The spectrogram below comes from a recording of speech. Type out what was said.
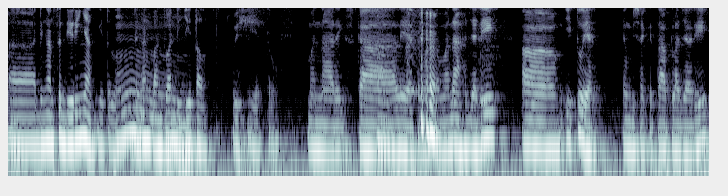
eh, dengan sendirinya gitu loh, dengan bantuan digital. Wih. Gitu. Menarik sekali ya teman-teman. Nah, jadi eh, itu ya yang bisa kita pelajari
